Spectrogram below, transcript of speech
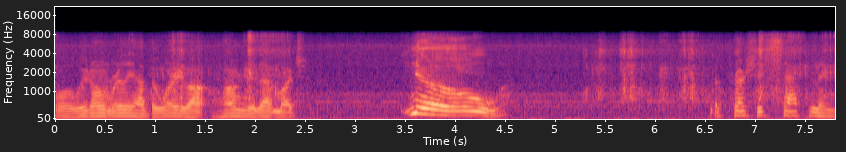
Well, we don't really have to worry about hunger that much. No! The precious sapling.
